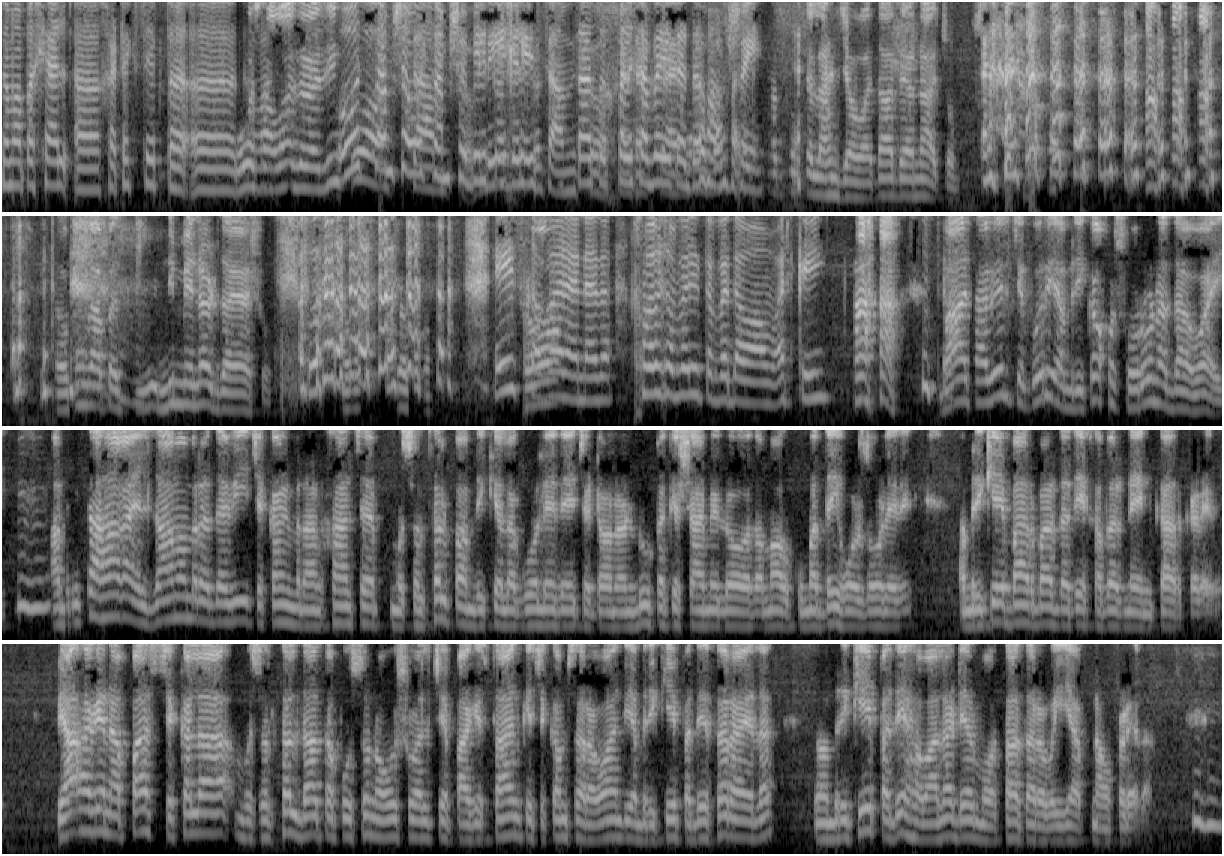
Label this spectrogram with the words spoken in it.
زما په خیال خټک صاحب ته اوس आवाज راځي اوس سم شو سم شو بالکل تاسو خپل خبرې ته دوام شئ کلان جواب دا بیا نه چوم موږ په نیم منټ ځای شو هیڅ خبره نه ده خپل خبرې ته به دوام ورکړئ ما دا ویل چې ګوري امریکا خو شورونه دا وای امریکا هغه الزام هم ردوي چې کوم عمران خان صاحب مسلسل په امریکا لګولې دي چې ډونالد ټرمپ کې شامل او د ما حکومت دی غورځولې دي امریکا بار بار د دې خبر نه انکار کړی دی بیا هغه نه پاس چې کله مسلسل دا تاسو نو شول چې پاکستان کې چې کم سره روان دي امریکا په دې سره راځي نو امریکا په دې حواله ډېر محتاط رویه اپناو کړې ده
